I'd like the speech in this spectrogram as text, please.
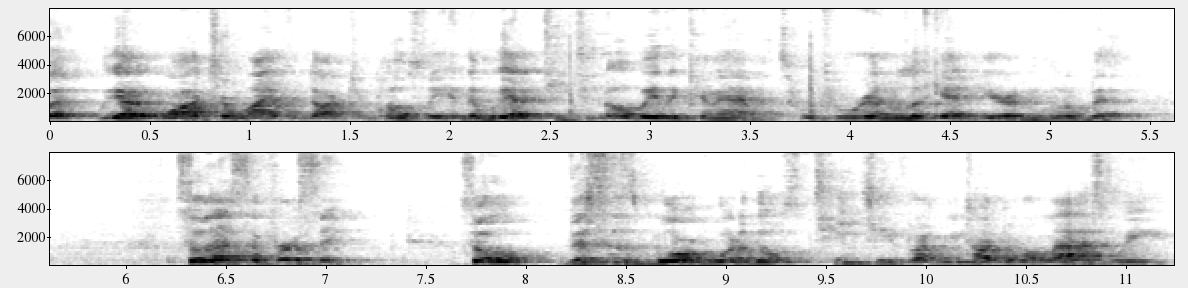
But we got to watch our life and doctrine closely, and then we got to teach them to obey the commandments, which we're going to look at here in a little bit. So that's the first thing. So this is more of one of those teachings like we talked about last week.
